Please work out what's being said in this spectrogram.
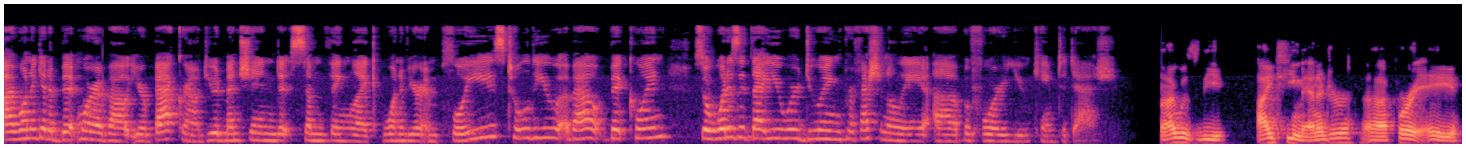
I want to get a bit more about your background. You had mentioned something like one of your employees told you about Bitcoin. So, what is it that you were doing professionally uh, before you came to Dash? I was the IT manager uh, for a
